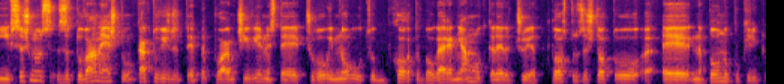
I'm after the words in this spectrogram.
И всъщност за това нещо, както виждате, предполагам, че вие не сте чували и много от хората в България няма откъде да чуят, просто защото е напълно покрито.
